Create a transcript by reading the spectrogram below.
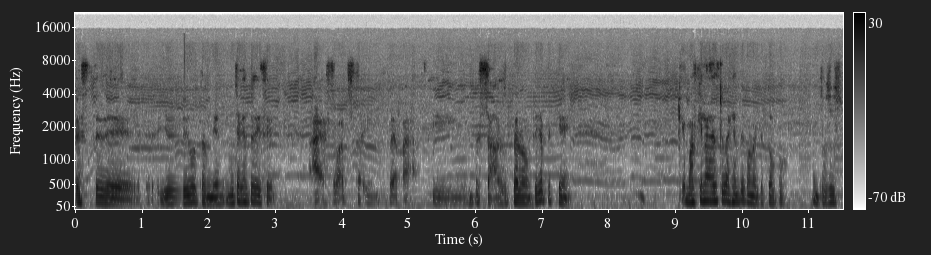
este, yo digo también, mucha gente dice, ah, este vato está bien perra y pesado, pero fíjate que, que más que nada es la gente con la que toco. Entonces,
